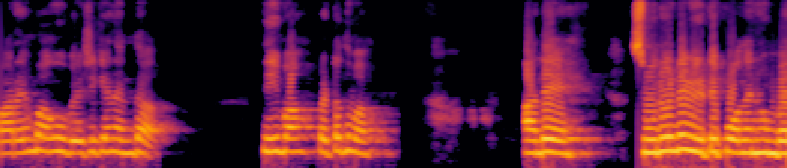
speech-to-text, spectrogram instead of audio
പറയുമ്പോ അങ്ങ് ഉപേക്ഷിക്കാൻ എന്താ? നീ വാ പെട്ടെന്ന് വാ. അതെ സൂര്യന്റെ വീട്ടിൽ പോകുന്നതിന് മുമ്പേ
